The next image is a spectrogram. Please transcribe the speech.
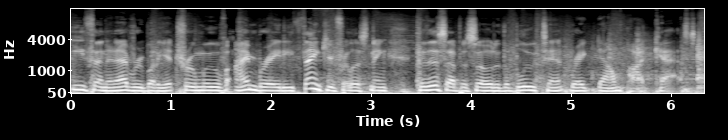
Ethan, and everybody at True Move. I'm Brady. Thank you for listening to this episode of the Blue Tent Breakdown Podcast.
